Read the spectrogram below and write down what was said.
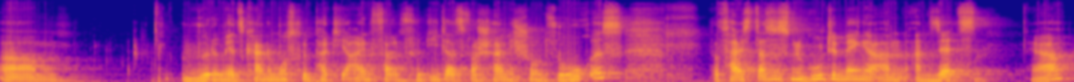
Ähm, würde mir jetzt keine Muskelpartie einfallen, für die das wahrscheinlich schon zu hoch ist. Das heißt, das ist eine gute Menge an, an Sätzen. Ja?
